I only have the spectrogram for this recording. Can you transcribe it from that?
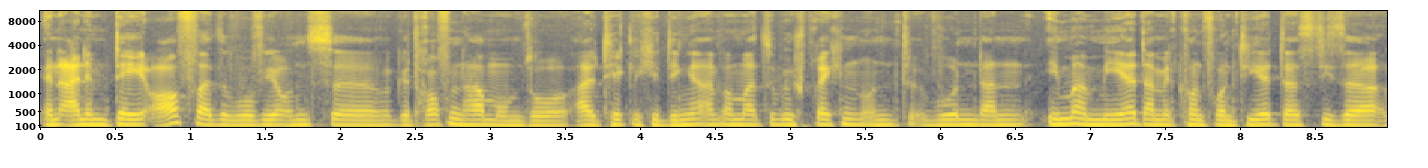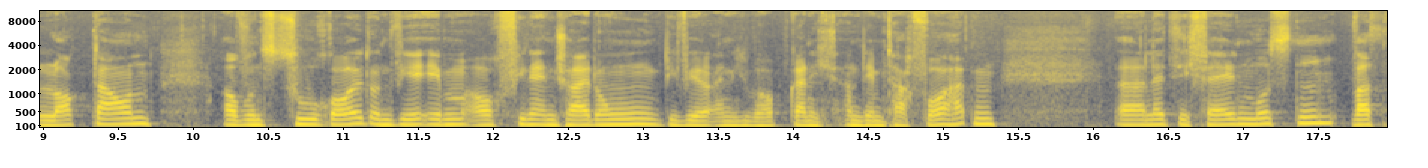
in einem Day Off, also wo wir uns äh, getroffen haben, um so alltägliche Dinge einfach mal zu besprechen und wurden dann immer mehr damit konfrontiert, dass dieser Lockdown auf uns zurollt und wir eben auch viele Entscheidungen, die wir eigentlich überhaupt gar nicht an dem Tag vorhatten, äh, letztlich fällen mussten, was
